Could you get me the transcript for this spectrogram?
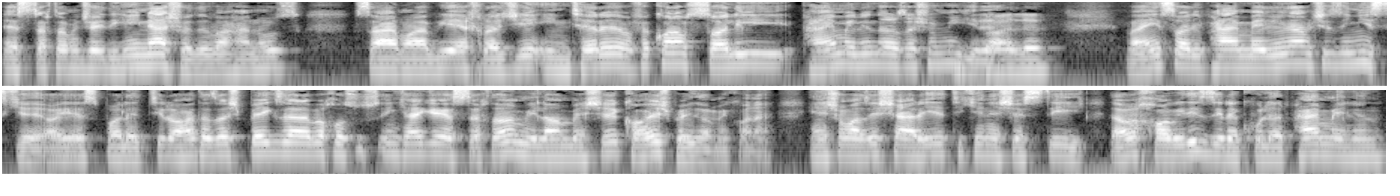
استخدام جای دیگه ای نشده و هنوز سرمربی اخراجی اینتره و فکر کنم سالی 5 میلیون داره ازشون می‌گیره. بله. و این سالی 5 میلیون هم چیزی نیست که آیا اسپالتی راحت ازش بگذره به خصوص اینکه اگه استخدام میلان بشه کاهش پیدا می‌کنه. یعنی شما از شرایطی که نشستی در واقع خوابیدی زیر کولر 5 میلیون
